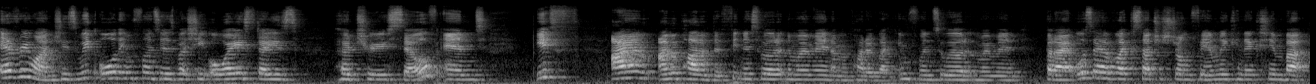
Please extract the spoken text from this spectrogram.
everyone. She's with all the influencers, but she always stays her true self. And if I am, I'm a part of the fitness world at the moment. I'm a part of like influencer world at the moment. But I also have like such a strong family connection. But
